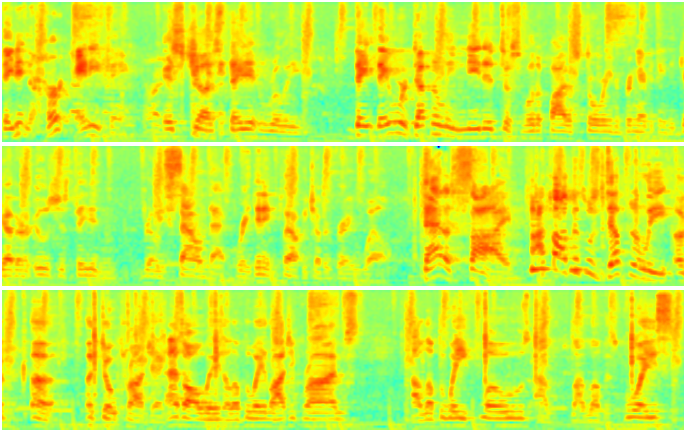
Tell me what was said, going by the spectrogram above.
they didn't hurt anything. It's just they didn't really. They they were definitely needed to solidify the story and to bring everything together. It was just they didn't really sound that great. They didn't play off each other very well. That aside, I thought this was definitely a, a, a dope project. As always, I love the way Logic rhymes. I love the way he flows. I, I love his voice.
